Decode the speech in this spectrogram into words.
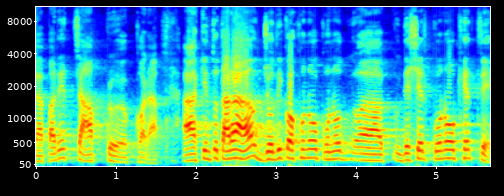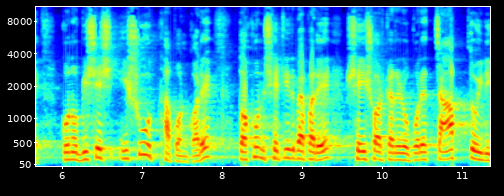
ব্যাপারে চাপ প্রয়োগ করা। কিন্তু তারা যদি কখনো কোনো দেশের কোনো ক্ষেত্রে কোনো বিশেষ ইস্যু উত্থাপন করে, তখন সেটির ব্যাপারে সেই সরকারের উপরে চাপ তৈরি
